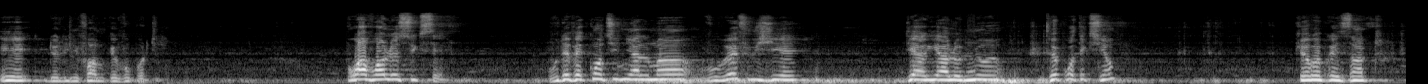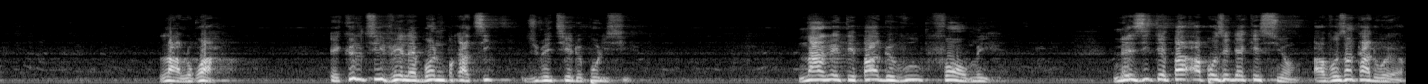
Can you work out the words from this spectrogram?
et de l'uniforme que vous portez. Pour avoir le succès, vous devez continuellement vous réfugier derrière le mur de protection que représente la loi et cultiver les bonnes pratiques du métier de policier. N'arrêtez pas de vous former. N'hésitez pas à poser des questions à vos encadreurs,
